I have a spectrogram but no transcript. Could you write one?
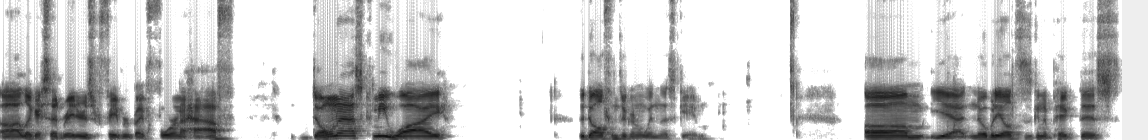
Uh, like I said, Raiders are favored by four and a half. Don't ask me why the Dolphins are going to win this game. Um, yeah, nobody else is going to pick this.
